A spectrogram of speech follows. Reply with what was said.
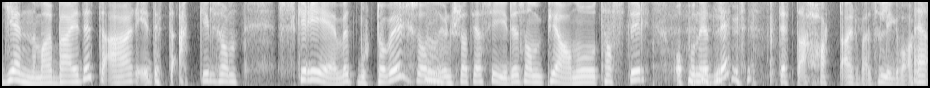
gjennomarbeidet. Er, dette er ikke liksom skrevet bortover, sånn, unnskyld at jeg sier det, sånn pianotaster opp og ned lett. Dette er hardt arbeid som ligger bak. Ja.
